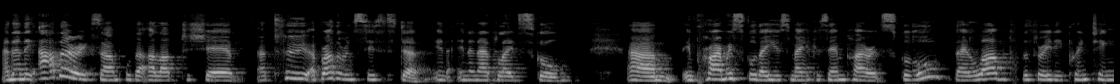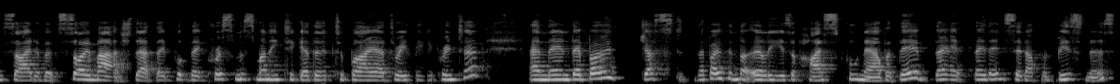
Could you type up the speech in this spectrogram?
And then the other example that I love to share are two, a brother and sister in, in an Adelaide school. Um, in primary school, they used Makers Empire at school. They loved the 3D printing side of it so much that they put their Christmas money together to buy a 3D printer. And then they're both just, they're both in the early years of high school now, but they they, they then set up a business,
